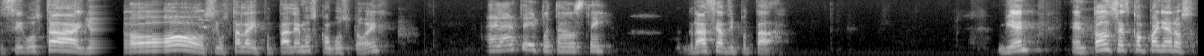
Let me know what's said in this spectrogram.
Si gusta, yo, si gusta la diputada Lemos, con gusto, ¿eh? Adelante, diputado, usted. Gracias, diputada. Bien, entonces, compañeros,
